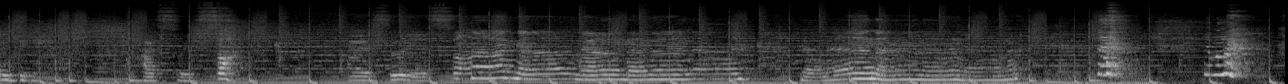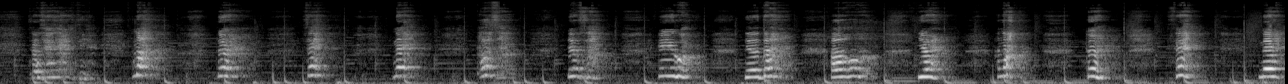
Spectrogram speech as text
뛰기 할수 있어. 할 수 있어. 나나나나나나 나나나나나나 네 이번에 자 뛰기 하나 둘셋넷 다섯 여섯 일곱 여덟 아홉 열 하나 둘셋넷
